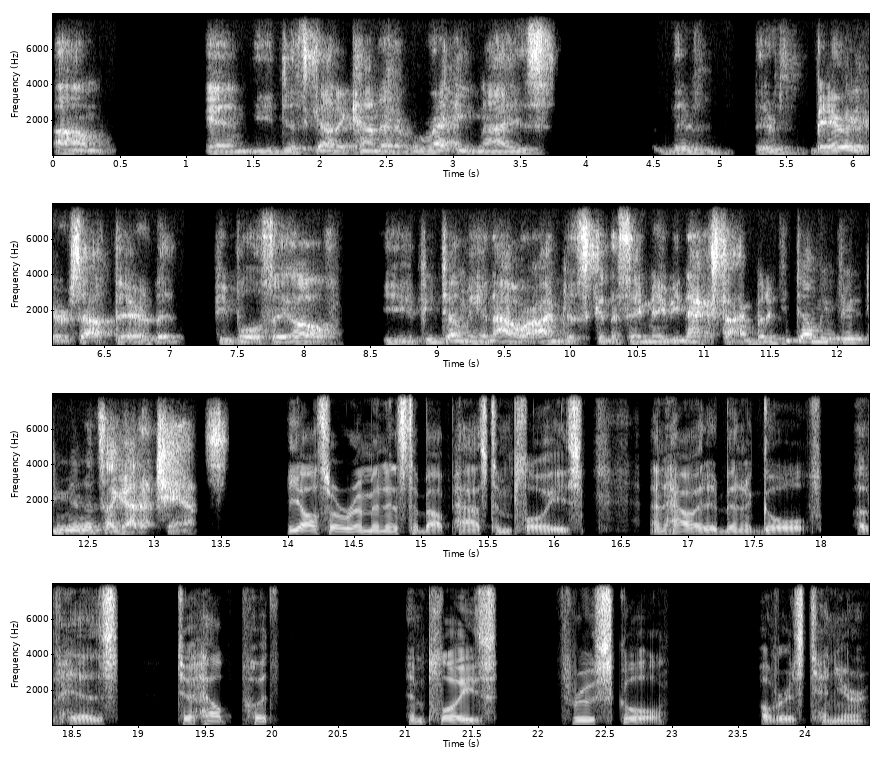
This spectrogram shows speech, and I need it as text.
Um, and you just got to kind of recognize there's there's barriers out there that people will say, oh, if you tell me an hour, I'm just going to say maybe next time. But if you tell me 50 minutes, I got a chance. He also reminisced about past employees and how it had been a goal of his to help put employees through school over his tenure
